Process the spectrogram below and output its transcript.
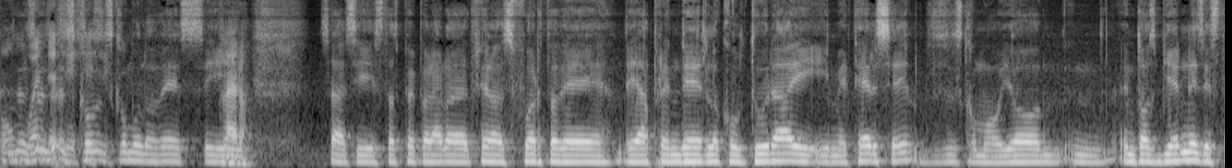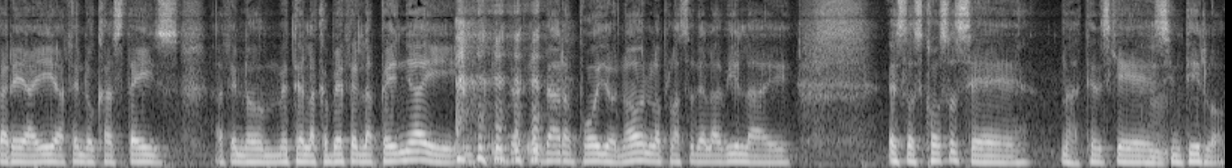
O un puente, es, sí, sí, como, sí. es como lo ves. y, Claro. O sea, si estás preparado a hacer el esfuerzo de, de aprender la cultura y, y meterse, entonces como yo en, en dos viernes estaré ahí haciendo castells, haciendo meter la cabeza en la peña y, y- y dar apoyo, ¿no? En la Plaza de la Vila y estas cosas, eh, no, tienes que sentirlo,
